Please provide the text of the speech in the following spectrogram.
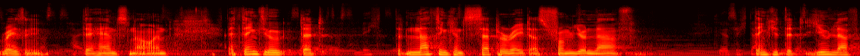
raising their hands now, and I thank you that that nothing can separate us from your love. Thank you that you love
